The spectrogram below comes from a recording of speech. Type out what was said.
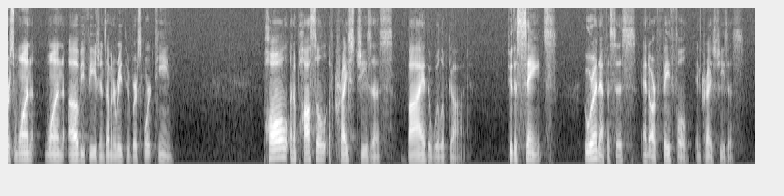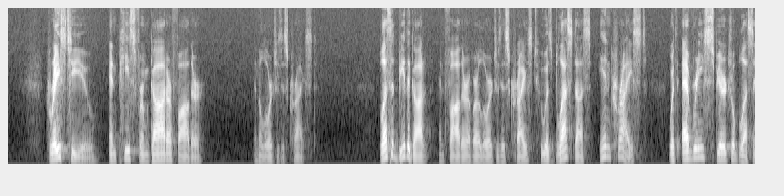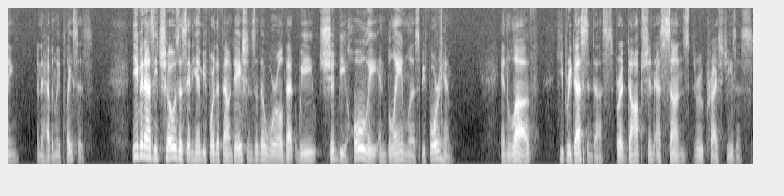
verse 1 1 of Ephesians. I'm going to read through verse 14. Paul, an apostle of Christ Jesus, by the will of God, to the saints who are in Ephesus and are faithful in Christ Jesus. Grace to you and peace from God our Father and the Lord Jesus Christ. Blessed be the God and Father of our Lord Jesus Christ, who has blessed us in Christ with every spiritual blessing in the heavenly places. Even as he chose us in him before the foundations of the world, that we should be holy and blameless before him. In love, he predestined us for adoption as sons through Christ Jesus,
